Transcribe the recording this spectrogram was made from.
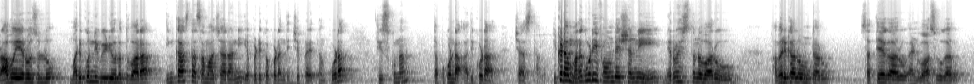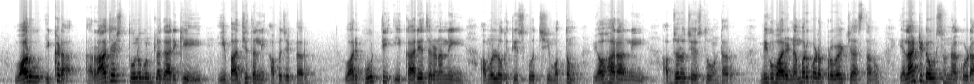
రాబోయే రోజుల్లో మరికొన్ని వీడియోల ద్వారా ఇంకాస్త సమాచారాన్ని ఎప్పటికప్పుడు అందించే ప్రయత్నం కూడా తీసుకున్నాను. తప్పకుండా అది కూడా చేస్తాను. ఇక్కడ మనగుడి ఫౌండేషన్ని నిర్వహిస్తున్న వారు అమెరికాలో ఉంటారు. సత్య గారు అండ్ వాసు గారు. వారు ఇక్కడ రాజేష్ తూనుగుంట్ల గారికి ఈ బాధ్యతల్ని అప్పజెప్పారు. వారి పూర్తి ఈ కార్యాచరణని అమల్లోకి తీసుకువచ్చి మొత్తం వ్యవహారాల్ని అబ్జర్వ్ చేస్తూ ఉంటారు. మీకు వారి నెంబర్ కూడా ప్రొవైడ్ చేస్తాను. ఎలాంటి డౌట్స్ ఉన్నా కూడా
